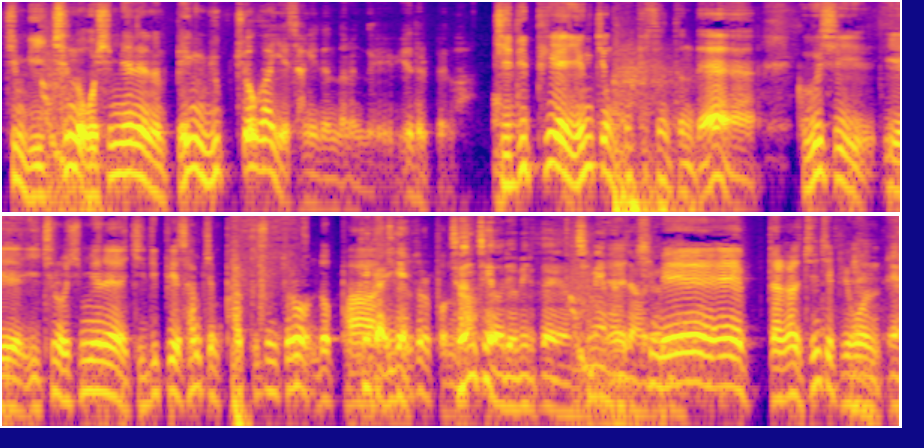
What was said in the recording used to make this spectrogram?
지금 2050년에는 106조가 예상이 된다는 거예요. 8배가. GDP의 0.9%인데 그것이 예, 2050년에 GDP의 3.8%로 높아 그러니까 이게 것으로 본다. 전체 어려움일 거예요. 치매 예, 환자. 어려움. 치매에 들어가는 전체 병원 예, 예.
